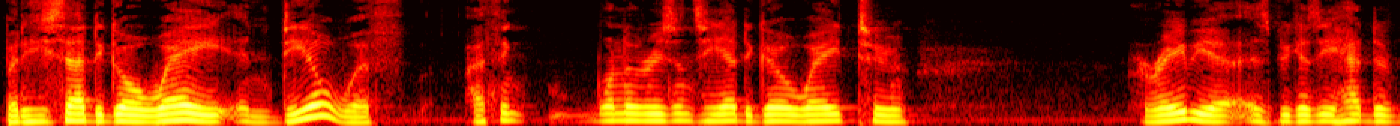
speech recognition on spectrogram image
But he had to go away and deal with. I think one of the reasons he had to go away to Arabia is because he had to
